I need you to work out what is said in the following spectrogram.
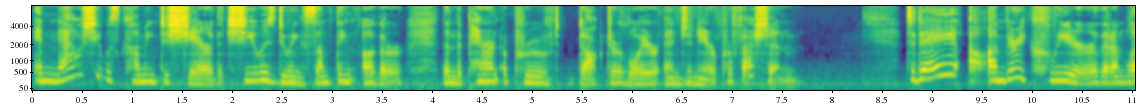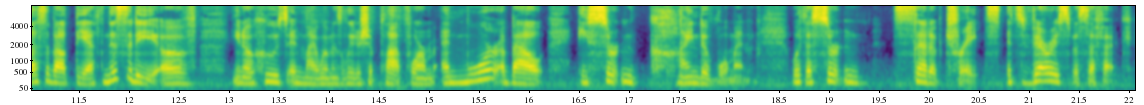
And now she was coming to share that she was doing something other than the parent approved doctor, lawyer, engineer profession. Today, I'm very clear that I'm less about the ethnicity of you know, who's in my women's leadership platform and more about a certain kind of woman with a certain set of traits. It's very specific.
